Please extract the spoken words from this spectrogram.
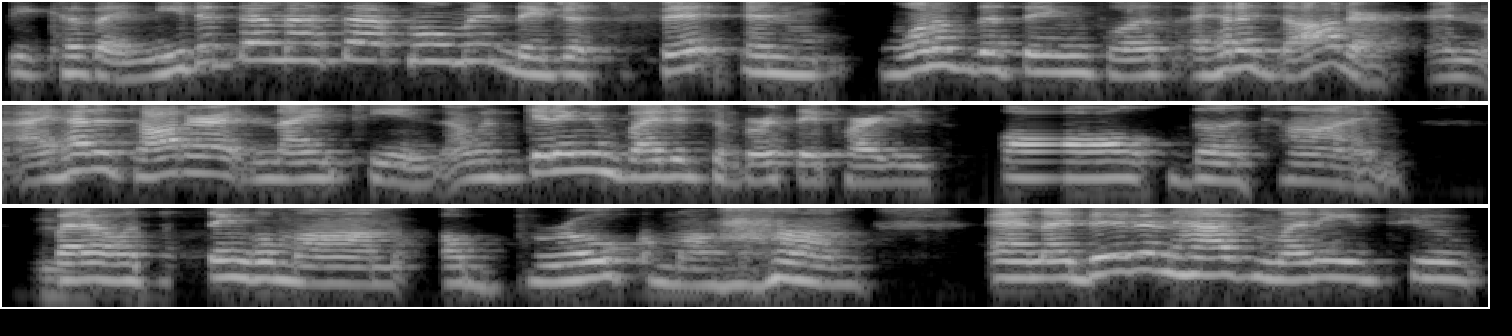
because I needed them at that moment. They just fit. And one of the things was I had a daughter, and I had a daughter at 19. I was getting invited to birthday parties all the time, yeah. but I was a single mom, a broke mom and I didn't have money to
